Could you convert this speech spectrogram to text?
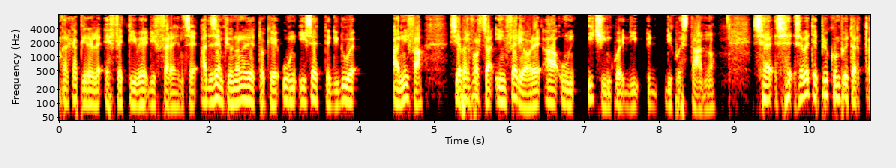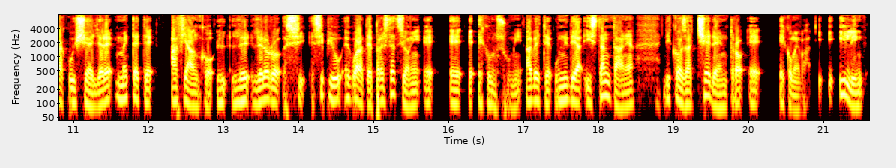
per capire le effettive differenze. Ad esempio, non è detto che un i7 di due anni fa sia per forza inferiore a un i5 di, di quest'anno. Se, se, se, avete più computer tra cui scegliere, mettete a fianco le, le loro CPU e guardate prestazioni e, e, e, consumi. Avete un'idea istantanea di cosa c'è dentro e, e come va. Il link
